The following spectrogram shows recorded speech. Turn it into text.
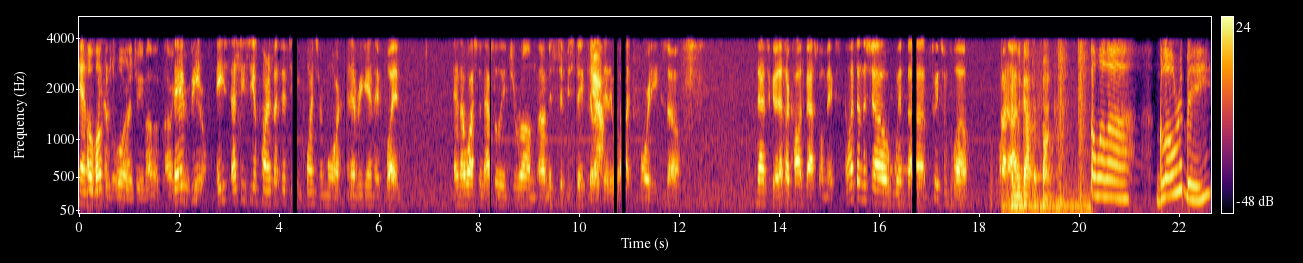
Kansas. I love this Florida one. team. I'm a, I They've agree beat you. SEC opponents by 15 points or more in every game they've played. And I watched them absolutely drum uh, Mississippi State the Yeah. other day. They won like 40. So that's good. That's our college basketball mix. And let's end the show with uh, tweets from Flo. Why not? And we got the funk. Oh, well, uh, glory be,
